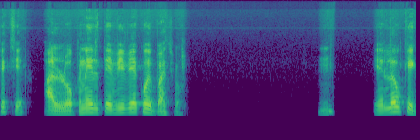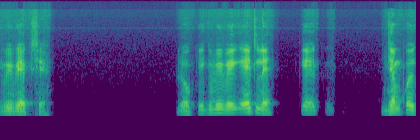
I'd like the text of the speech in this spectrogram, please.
ઠીક છે. આ લોકની રીતે વિવેક હોય પાછો. એ લૌકિક વિવેક છે. લૌકિક વિવેક એટલે કે જેમ કોઈ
